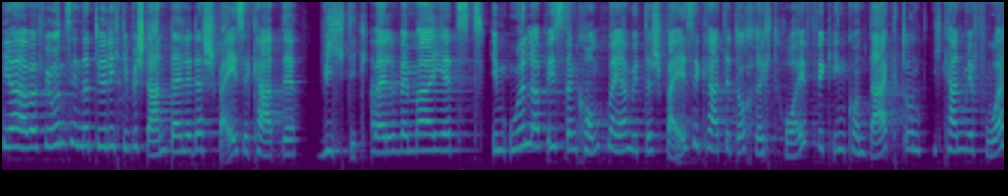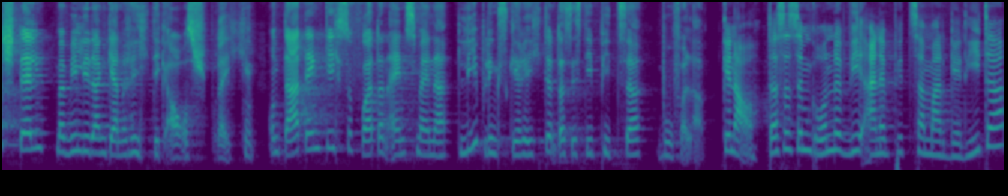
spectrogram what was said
ja, aber für uns sind natürlich die Bestandteile der Speisekarte wichtig. Weil wenn man jetzt im Urlaub ist, dann kommt man ja mit der Speisekarte doch recht häufig in Kontakt und ich kann mir vorstellen, man will die dann gern richtig aussprechen. Und da denke ich sofort an eins meiner Lieblingsgerichte und das ist die Pizza Bufala. Genau, das ist im Grunde wie eine Pizza Margherita,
